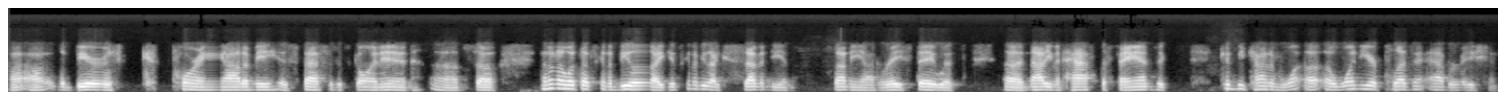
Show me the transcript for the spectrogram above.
uh, uh, the beer is pouring out of me as fast as it's going in. Um, so I don't know what that's going to be like. It's going to be like 70 and sunny on race day with uh, not even half the fans. It could be kind of one, a, a one year pleasant aberration.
